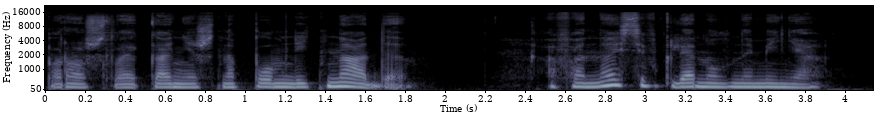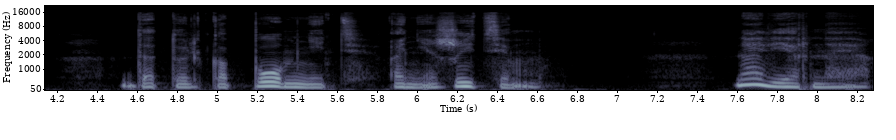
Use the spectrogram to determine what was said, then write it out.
Прошлое, конечно, помнить надо. Афанасьев глянул на меня. Да только помнить, а не жить им. Наверное.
